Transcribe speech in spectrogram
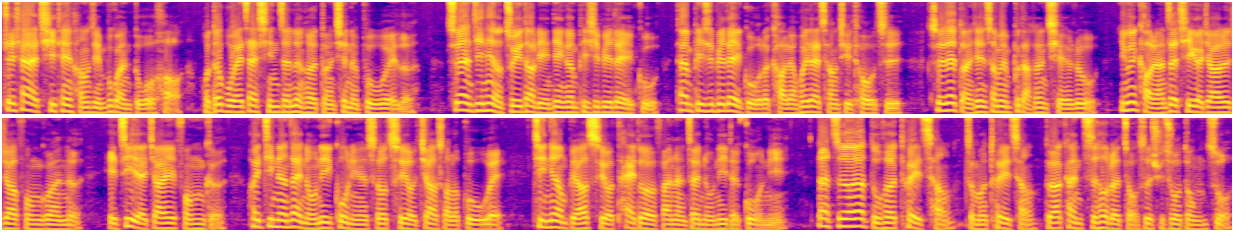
接下来七天行情不管多好，我都不会再新增任何短线的部位了。虽然今天有注意到联电跟 PCB 类股，但 PCB 类股我的考量会在长期投资，所以在短线上面不打算切入，因为考量在七个交易日就要封关了，以自己的交易风格，会尽量在农历过年的时候持有较少的部位，尽量不要持有太多的反弹在农历的过年。那之后要如何退场，怎么退场，都要看之后的走势去做动作。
